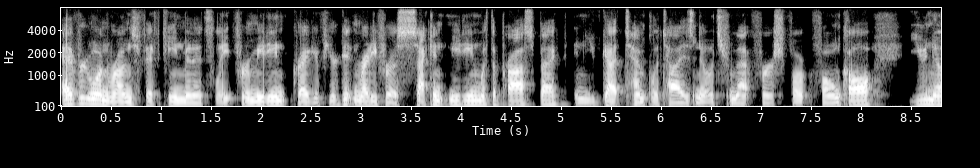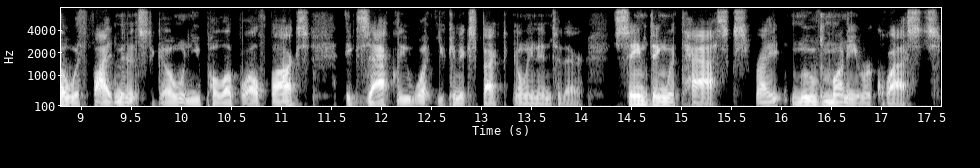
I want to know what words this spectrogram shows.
everyone runs 15 minutes late for a meeting. Craig, if you're getting ready for a second meeting with the prospect and you've got templatized notes from that first phone call, you know with five minutes to go when you pull up Wealthbox exactly what you can expect going into there. Same thing with tasks, right? Move money requests,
